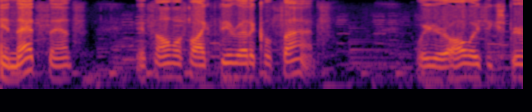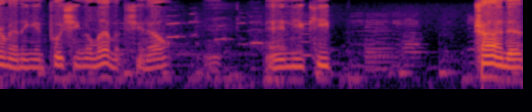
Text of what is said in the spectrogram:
in that sense, it's almost like theoretical science, where you're always experimenting and pushing the limits. You know, and you keep trying to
